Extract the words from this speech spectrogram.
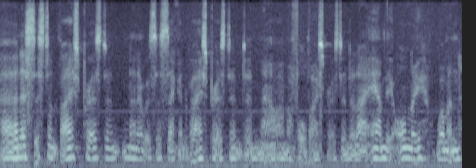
an assistant vice president, and then it was a second vice president, and now I'm a full vice president, and I am the only woman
